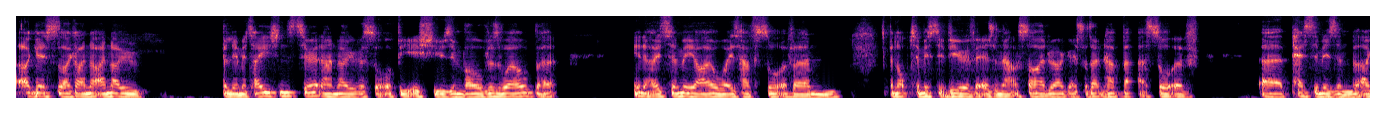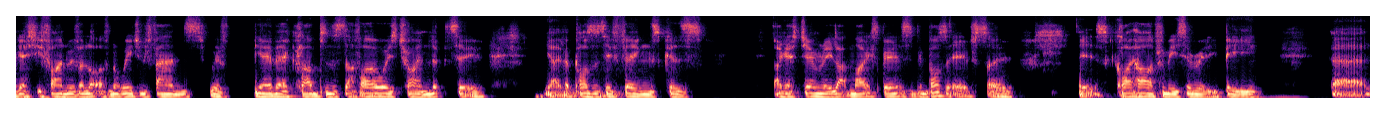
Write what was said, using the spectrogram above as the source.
I guess like I know, I know the limitations to it. And I know the sort of the issues involved as well, but you know, to me, I always have sort of um, an optimistic view of it as an outsider. I guess I don't have that sort of uh, pessimism that I guess you find with a lot of Norwegian fans with you know their clubs and stuff. I always try and look to you know the positive things because I guess generally like my experience has been positive. So it's quite hard for me to really be uh,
